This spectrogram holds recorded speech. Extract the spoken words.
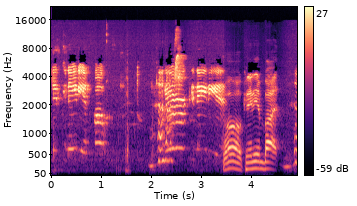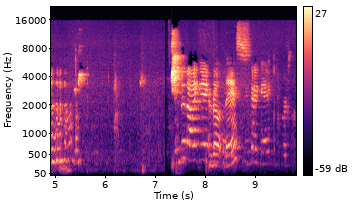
She's Canadian, folks. You're Canadian. Whoa, Canadian butt. When did I get About I this? think I gave you for something.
